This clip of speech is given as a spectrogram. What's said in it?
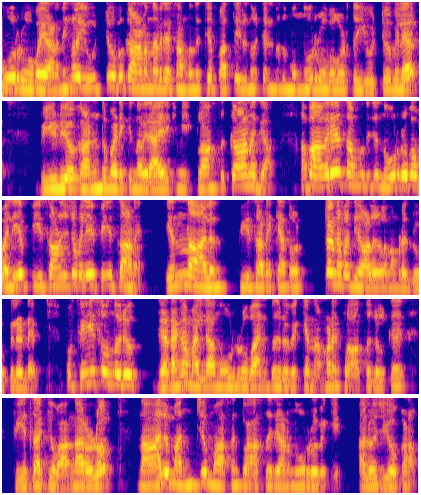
നൂറ് രൂപയാണ്. നിങ്ങൾ യൂട്യൂബ് കാണുന്നവരെ സംബന്ധിച്ച് പത്ത് ഇരുന്നൂറ്റി അൻപത് മുന്നൂറ് രൂപ കൊടുത്ത് യൂട്യൂബിൽ വീഡിയോ കണ്ടു പഠിക്കുന്നവരായിരിക്കും ഈ ക്ലാസ് കാണുക. അപ്പൊ അവരെ സംബന്ധിച്ച് നൂറ് രൂപ വലിയ ഫീസാണെന്ന് ചോദിച്ചാൽ വലിയ ഫീസാണ് എന്നാലും ഫീസ് അടയ്ക്കാത്ത ഒട്ടനവധി ആളുകൾ നമ്മുടെ ഗ്രൂപ്പിലുണ്ട് അപ്പൊ ഫീസ് ഒന്നൊരു ഘടകമല്ല നൂറ് രൂപ അൻപത് രൂപയ്ക്ക് നമ്മുടെ ക്ലാസ്സുകൾക്ക് ഫീസാക്കി വാങ്ങാറുള്ളൂ. നാലും അഞ്ചും മാസം ക്ലാസ് തരികയാണ് നൂറ് രൂപയ്ക്ക്. ആലോചിച്ച് നോക്കണം.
